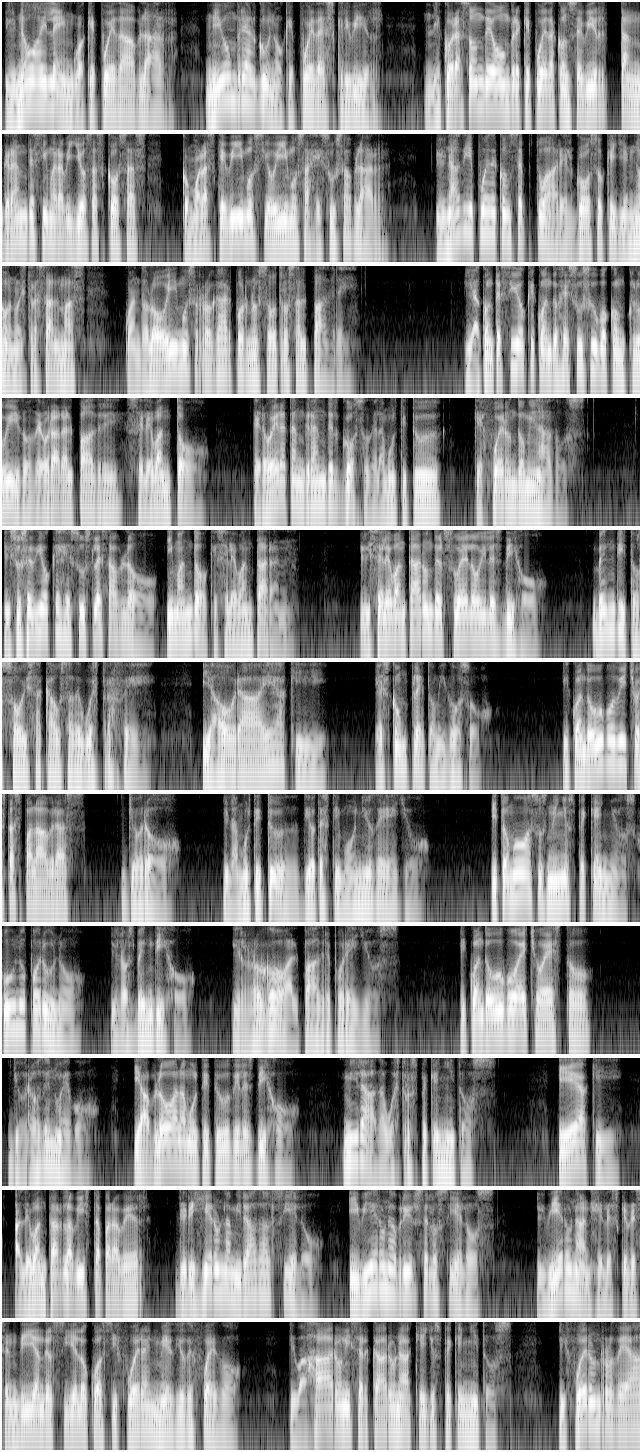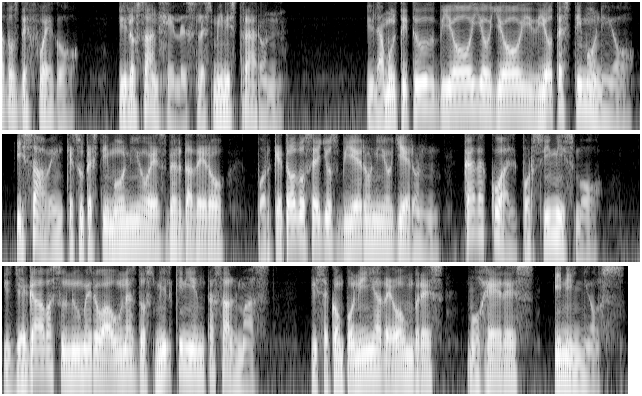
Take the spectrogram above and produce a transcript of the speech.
Y no hay lengua que pueda hablar, ni hombre alguno que pueda escribir, ni corazón de hombre que pueda concebir tan grandes y maravillosas cosas como las que vimos y oímos a Jesús hablar. Y nadie puede conceptuar el gozo que llenó nuestras almas cuando lo oímos rogar por nosotros al Padre. Y aconteció que cuando Jesús hubo concluido de orar al Padre, se levantó, pero era tan grande el gozo de la multitud que fueron dominados. Y sucedió que Jesús les habló y mandó que se levantaran. Y se levantaron del suelo y les dijo, Benditos sois a causa de vuestra fe, y ahora he aquí, es completo mi gozo. Y cuando hubo dicho estas palabras, lloró y la multitud dio testimonio de ello. Y tomó a sus niños pequeños uno por uno, y los bendijo, y rogó al Padre por ellos. Y cuando hubo hecho esto, lloró de nuevo. y habló a la multitud y les dijo, Mirad a vuestros pequeñitos. Y he aquí, al levantar la vista para ver, dirigieron la mirada al cielo, y vieron abrirse los cielos, y vieron ángeles que descendían del cielo cual si fuera en medio de fuego, y bajaron y cercaron a aquellos pequeñitos, y fueron rodeados de fuego, y los ángeles les ministraron. Y la multitud vio y oyó y dio testimonio, y saben que su testimonio es verdadero, porque todos ellos vieron y oyeron, cada cual por sí mismo, y llegaba su número a unas dos mil quinientas almas, y se componía de hombres, mujeres y niños.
